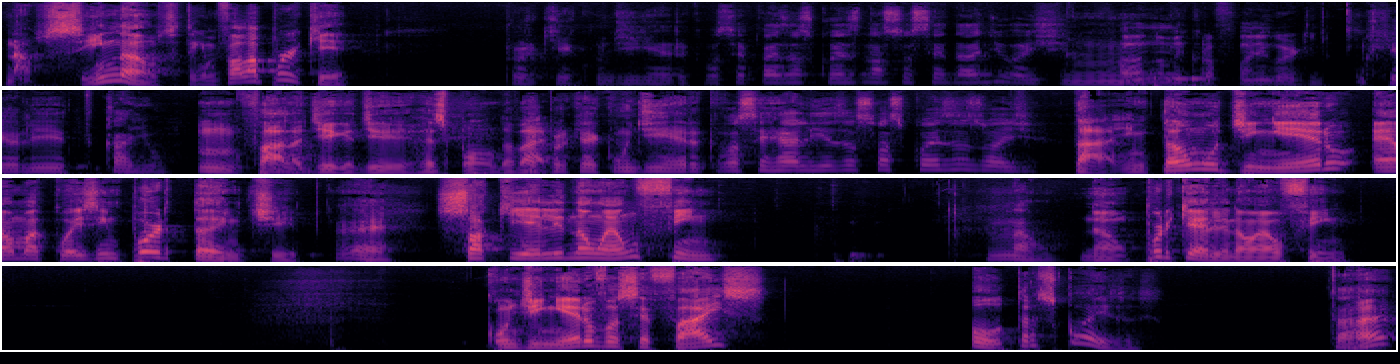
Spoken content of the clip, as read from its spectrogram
Não, sim não. Você tem que me falar por quê. Porque com dinheiro que você faz as coisas na sociedade hoje. Fala no microfone, gordinho. Porque ali caiu. Hum, fala, diga, de, responda, É vai. porque é com dinheiro que você realiza as suas coisas hoje. Tá, então o dinheiro é uma coisa importante. É. Só que ele não é um fim. Não. Não. Por que ele não é o fim? Com dinheiro você faz outras coisas. Tá. Não, é?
